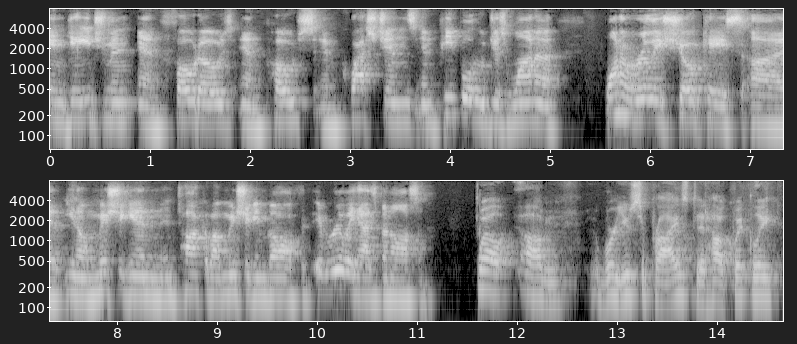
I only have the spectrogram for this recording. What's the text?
engagement and photos and posts and questions and people who just want to want to really showcase uh, you know Michigan and talk about Michigan golf. It really has been awesome. Well, um, were you surprised at how quickly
